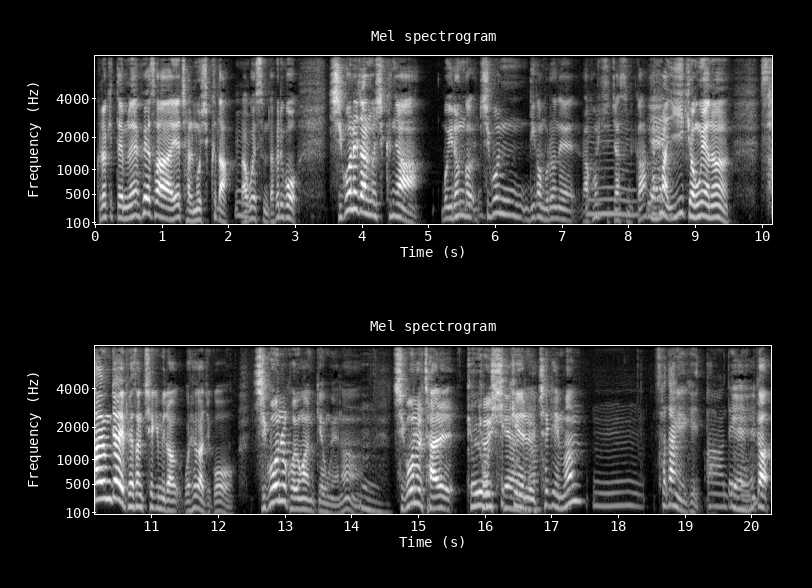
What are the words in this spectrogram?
그렇기 때문에 회사의 잘못이 크다라고 했습니다. 그리고 직원의 잘못이 크냐 뭐 이런 거 직원 네가 물어내라고 할수 있지 않습니까? 예. 하지만 이 경우에는 사용자의 배상 책임이라고 해가지고 직원을 고용한 경우에는 음. 직원을 잘 교육시킬. 책임은 음. 사장에게 있다. 아, 네. 예. 네. 그러니까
